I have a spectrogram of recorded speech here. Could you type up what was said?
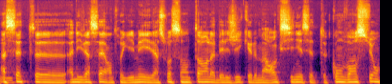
à mm. cet euh, anniversaire, entre guillemets, il y a 60 ans, la Belgique et le Maroc signaient cette convention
